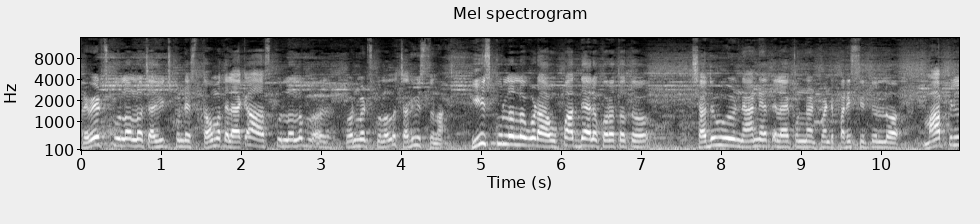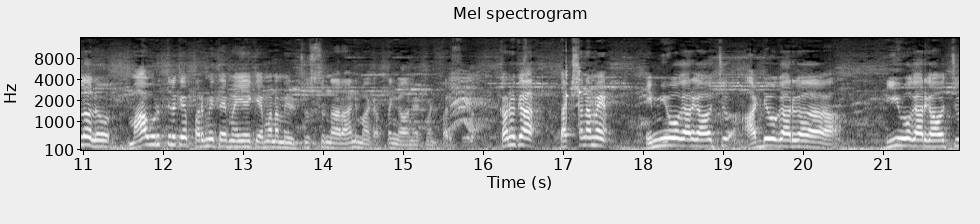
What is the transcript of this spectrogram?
ప్రైవేట్ స్కూళ్ళల్లో చదివించుకునే స్తోమత లేక ఆ స్కూళ్ళల్లో గవర్నమెంట్ స్కూళ్ళల్లో చదివిస్తున్నాం. ఈ స్కూళ్ళల్లో కూడా ఉపాధ్యాయుల కొరతతో చదువు నాణ్యత లేకున్నటువంటి పరిస్థితుల్లో మా పిల్లలు మా వృత్తులకే పరిమితమయ్యేకి ఏమన్నా మీరు చూస్తున్నారా అని మాకు అర్థం కావనటువంటి పరిస్థితులు. కనుక తక్షణమే ఎంఈఓ గారు కావచ్చు ఆర్డీఓ గారు డిఓ గారు కావచ్చు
